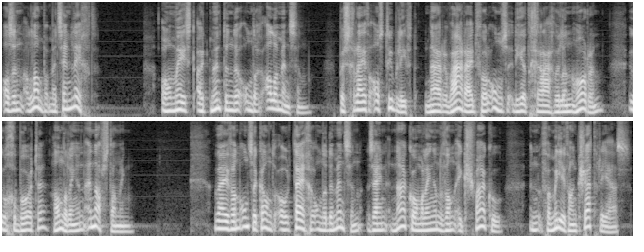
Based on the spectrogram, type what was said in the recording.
als een lamp met zijn licht. O meest uitmuntende onder alle mensen, beschrijf alstublieft naar waarheid voor ons die het graag willen horen, uw geboorte, handelingen en afstamming. Wij van onze kant, o tijger onder de mensen, zijn nakomelingen van Ikshvaku, een familie van kshatriya's.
